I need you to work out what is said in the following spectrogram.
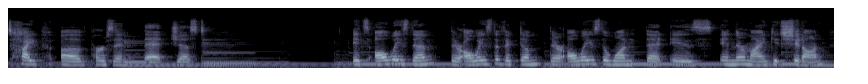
type of person that just it's always them they're always the victim they're always the one that is in their mind gets shit on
